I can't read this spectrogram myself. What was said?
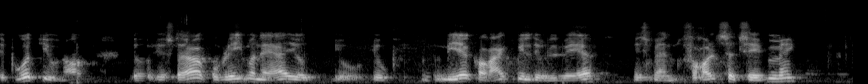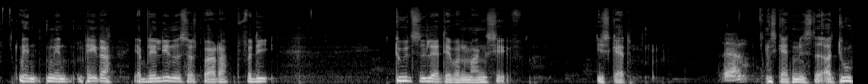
det burde de jo nok. Jo, jo større problemerne er, jo, jo, jo mere korrekt ville det vil være, hvis man forholdt sig til dem, ikke? Men, men Peter, jeg bliver lige nødt til at spørge dig, fordi du er tidligere departementchef i Skat. ja. i Skatteministeriet. Og du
